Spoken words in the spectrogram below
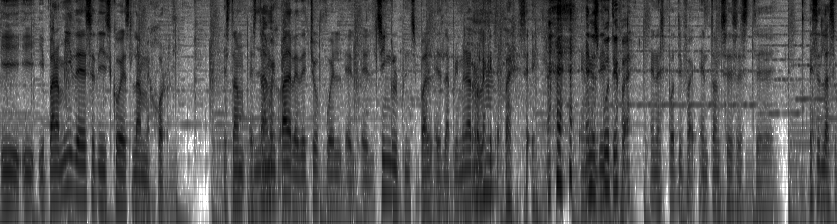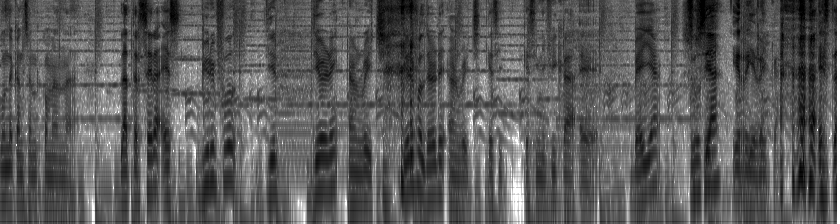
Y, y- y para mí de ese disco es la mejor. Está, está La muy mejor. padre. De hecho, fue el, el- el single principal. Es la primera rola que te aparece en Spotify. en Spotify. Entonces, este. Esa es la segunda canción recomendada. La tercera es Beautiful, Dir- Dirty and Rich. Beautiful, Dirty and Rich. Que, si- que significa eh, bella, Sucia y rica. esta,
